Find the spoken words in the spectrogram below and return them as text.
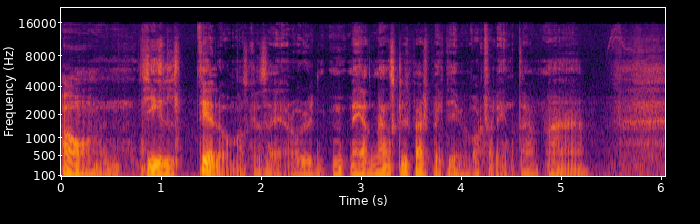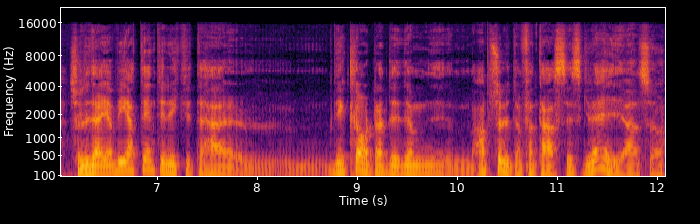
ja, giltig, eller vad man ska säga. Ur ett medmänskligt perspektiv i vart fall inte. Nej. Så det där, jag vet inte riktigt det här. Det är klart att det, det är absolut en fantastisk grej alltså.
